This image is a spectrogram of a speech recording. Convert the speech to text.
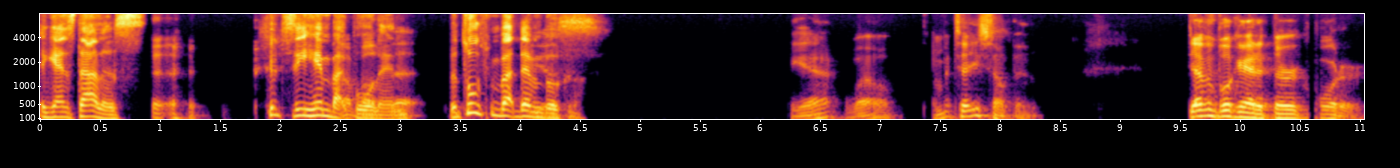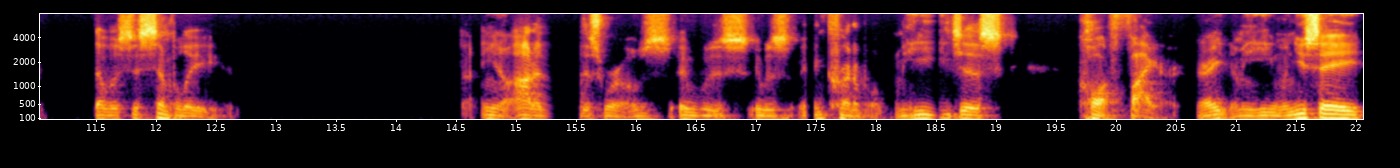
against Dallas. Good to see him back balling. But talk to me about Devin yes. Booker. Yeah, well, I'm gonna tell you something. Devin Booker had a third quarter that was just simply, you know, out of this world. It was it was, it was incredible. I mean, he just caught fire, right? I mean, he, when you say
